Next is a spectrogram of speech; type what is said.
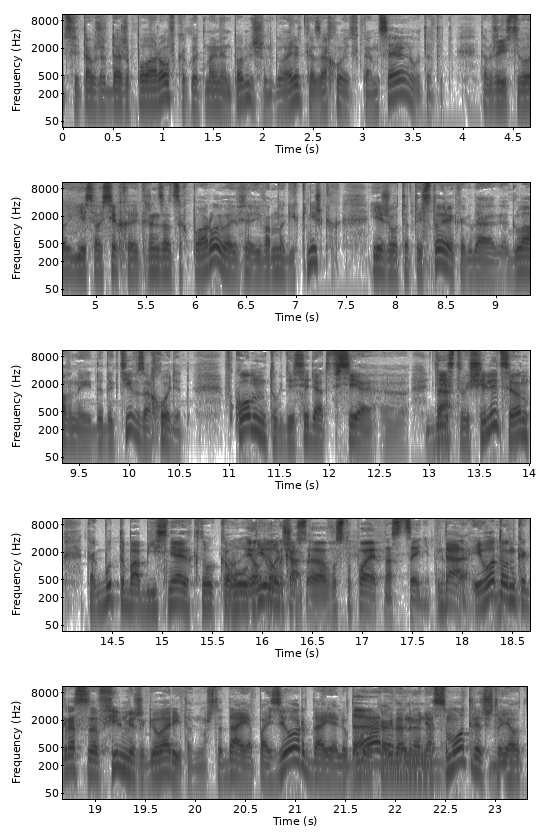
любуется, и там же даже Пуаро в какой-то момент, помнишь, он говорит, когда заходит в конце, вот этот, там же есть, есть во всех экранизациях Пуаро и во, и многих книжках, есть же вот эта история, когда главный детектив заходит в комнату, где сидят все э, Да. действующие лица, и он как будто бы объясняет, кто кого И он- и убил он и как. сейчас, э, выступает на сцене. прям, Да, и вот он как раз в фильме же говорит о том, что да, я позер, да, я люблю, Да, да, когда да, на да, меня да. смотрят, что я вот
